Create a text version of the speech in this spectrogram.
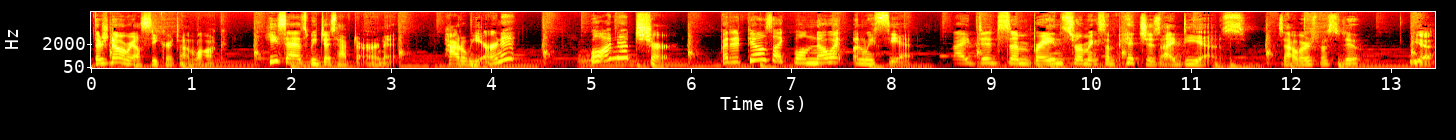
there's no real secret to unlock. He says we just have to earn it. How do we earn it? Well, I'm not sure, but it feels like we'll know it when we see it. I did some brainstorming, some pitches, ideas. Is that what we're supposed to do? Yeah.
